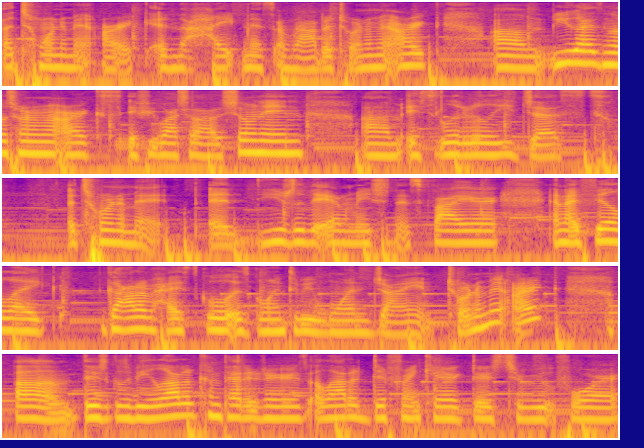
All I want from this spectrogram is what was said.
a tournament arc and the hypeness around a tournament arc. Um, you guys know tournament arcs if you watch a lot of shonen. Um, it's literally just a tournament, and usually the animation is fire. And I feel like God of High School is going to be one giant tournament arc. Um, there's going to be a lot of competitors, a lot of different characters to root for,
